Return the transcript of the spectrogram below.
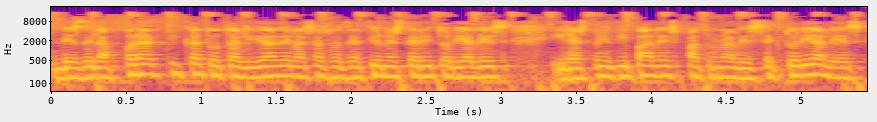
desde la práctica totalidad de las asociaciones territoriales y las principales patronales sectoriales.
